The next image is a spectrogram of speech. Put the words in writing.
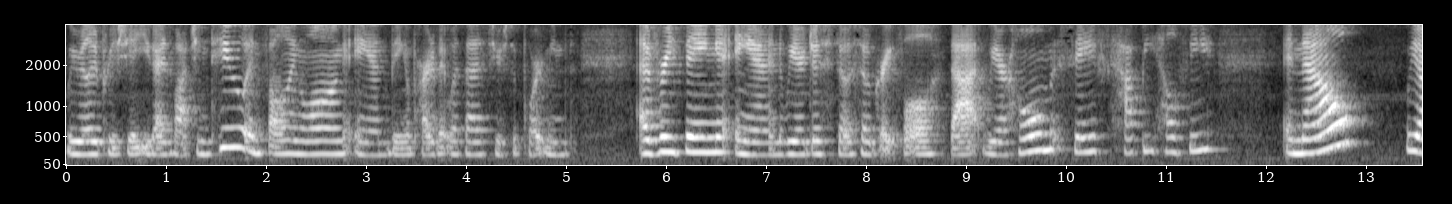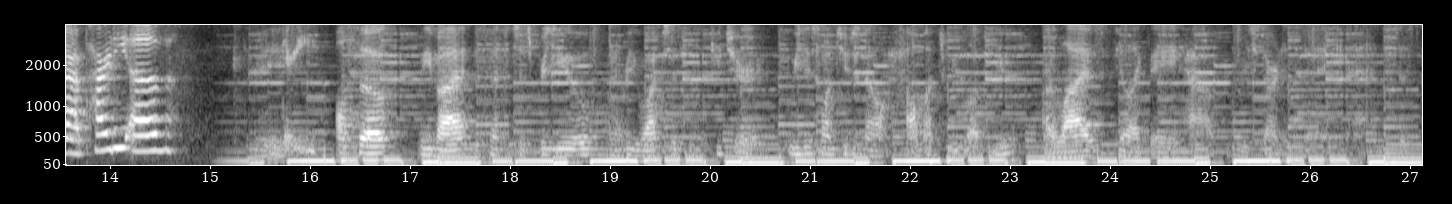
we really appreciate you guys watching too and following along and being a part of it with us. Your support means everything, and we are just so, so grateful that we are home, safe, happy, healthy. And now we are a party of three. Also, Levi, this message is for you whenever you watch this in the future. We just want you to know how much we love you. Our lives feel like they have restarted today, and just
